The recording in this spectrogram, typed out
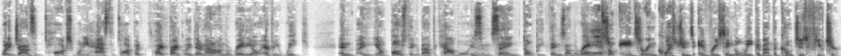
Woody Johnson talks when he has to talk. But quite frankly, they're not on the radio every week and, you know, boasting about the Cowboys and saying dopey things on the radio. also answering questions every single week about the coach's future.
